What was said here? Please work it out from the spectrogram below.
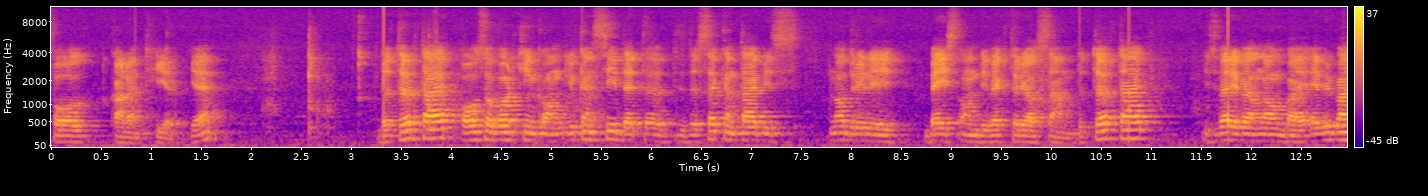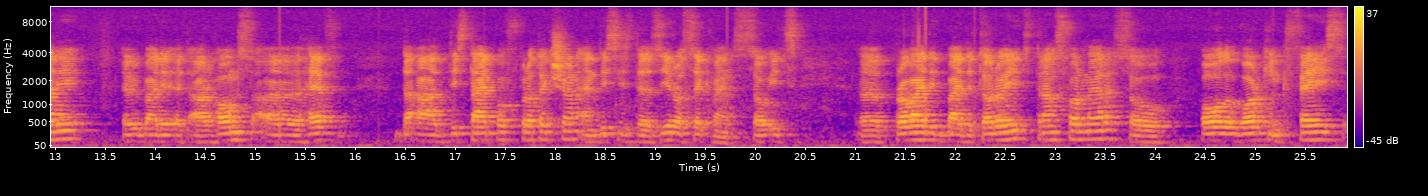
fault current here, yeah? The third type also working on, you can see that uh, the second type is not really based on the vectorial sum. The third type is very well known by everybody. Everybody at our homes uh, have the, uh, this type of protection and this is the zero sequence. So it's uh, provided by the toroid transformer. So all working phase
